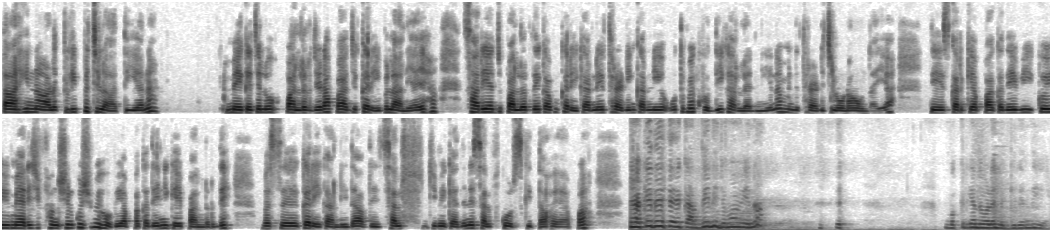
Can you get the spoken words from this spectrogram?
ਤਾਂ ਹੀ ਨਾਲ ਕਲਿੱਪ ਚਲਾਤੀ ਆ ਨਾ। ਮੈਂ ਕਿਹਾ ਚਲੋ ਪਾਰਲਰ ਜਿਹੜਾ ਆਪਾਂ ਅੱਜ ਘਰੇ ਬੁਲਾ ਲਿਆ ਆ ਸਾਰੇ ਅੱਜ ਪਾਰਲਰ ਦੇ ਕੰਮ ਘਰੇ ਕਰਨੇ ਥ੍ਰੈਡਿੰਗ ਕਰਨੀ ਉਹ ਤਾਂ ਮੈਂ ਖੁਦ ਹੀ ਕਰ ਲੈਣੀ ਆ ਨਾ, ਮੈਨੂੰ ਥਰੈਡ ਚਲਾਉਣਾ ਆਉਂਦਾ ਆ। ਤੇ ਇਸ ਕਰਕੇ ਆਪਾਂ ਕਦੇ ਵੀ ਕੋਈ ਮੈਰਿਜ ਫੰਕਸ਼ਨ ਕੁਝ ਵੀ ਹੋਵੇ, ਆਪਾਂ ਕਦੇ ਨਹੀਂ ਗਏ ਪਾਰਲਰ ਦੇ। ਬਸ ਘਰੇ ਕਰ ਲਈਦਾ ਆਪਦੇ ਸੈਲਫ ਜਿਵੇਂ ਕਹਿੰਦੇ ਨੇ ਸੈਲਫ ਕੋਰਸ ਕੀਤਾ ਹੋਇਆ ਆਪਾਂ। ਜਾ ਕੇ ਤੇ ਕਰਦੀ ਨਹੀਂ ਜਮਾ ਵੀ ਨਾ। ਬੱਕਰੀਆਂ ਦੇ ਵਾਲੇ ਲੱਗੀ ਰਹਿੰਦੀ ਹੈ।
